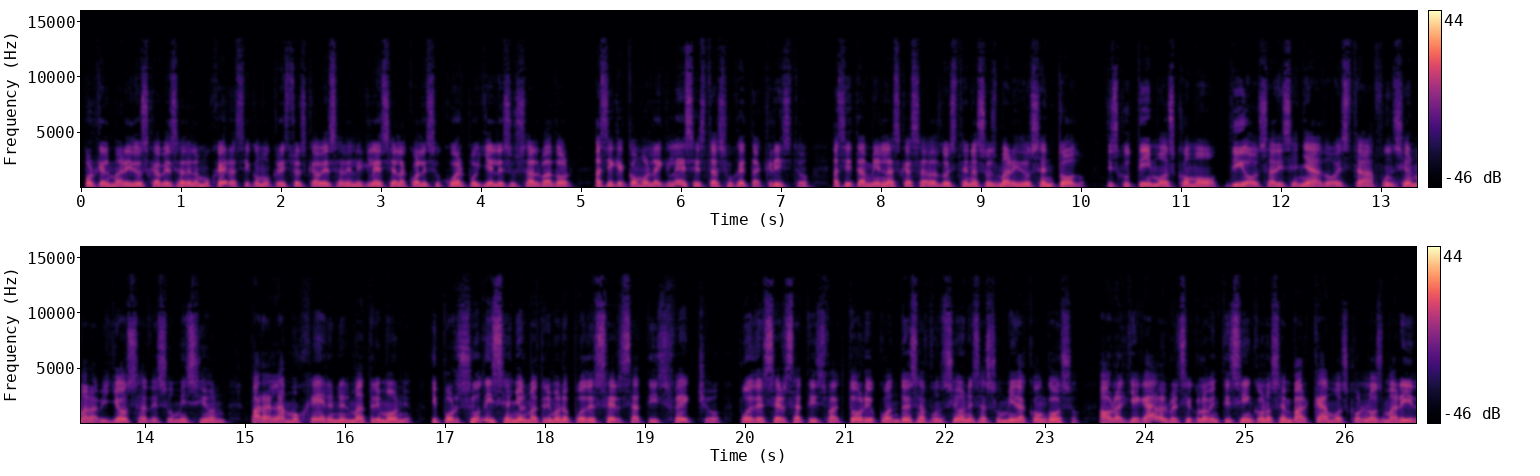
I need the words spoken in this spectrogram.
porque el marido es cabeza de la mujer, así como Cristo es cabeza de la iglesia, la cual es su cuerpo y Él es su Salvador. Así que como la iglesia está sujeta a Cristo, así también las casadas lo estén a sus maridos en todo. Discutimos cómo Dios ha diseñado esta función maravillosa de sumisión para la mujer en el matrimonio. Y por su diseño el matrimonio puede ser satisfecho, puede ser satisfactorio cuando esa función es asumida con gozo. Ahora al llegar al versículo 25 nos embarcamos con los maridos.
